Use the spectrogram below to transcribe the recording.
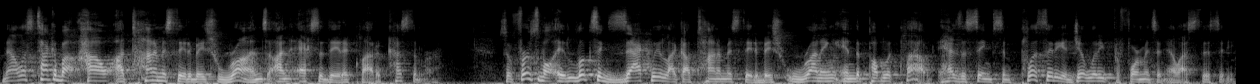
Now let's talk about how Autonomous Database runs on Exadata Cloud Customer. So first of all, it looks exactly like Autonomous Database running in the public cloud. It has the same simplicity, agility, performance, and elasticity.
